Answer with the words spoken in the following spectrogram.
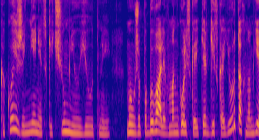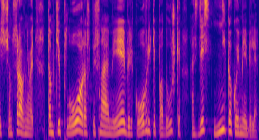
Какой же ненецкий чум неуютный. Мы уже побывали в монгольской и киргизской юртах, нам есть чем сравнивать. Там тепло, расписная мебель, коврики, подушки, а здесь никакой мебели.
